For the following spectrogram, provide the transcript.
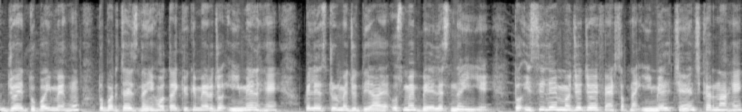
जो है दुबई में हूँ तो परचेज नहीं होता है, क्योंकि मेरा जो ईमेल है प्ले स्टोर में जो दिया है, उसमें बैलेंस नहीं है। तो इसीलिए मुझे जो है फ्रेंड्स अपना ईमेल चेंज करना है।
